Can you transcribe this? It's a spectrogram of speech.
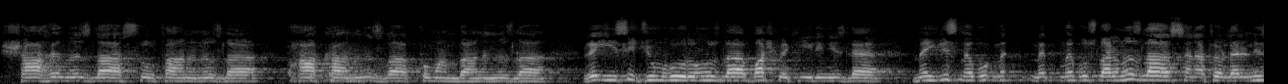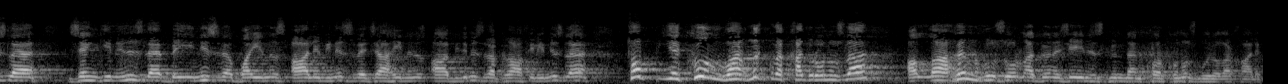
şahınızla, sultanınızla, hakanınızla, kumandanınızla, reisi cumhurunuzla, başvekilinizle, meclis mebu, me, mebuslarınızla, senatörlerinizle, zengininizle, beyiniz ve bayınız, aliminiz ve cahiliniz, abidiniz ve gafilinizle, topyekun varlık ve kadronuzla Allah'ın huzuruna döneceğiniz günden korkunuz buyuruyorlar Halik.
